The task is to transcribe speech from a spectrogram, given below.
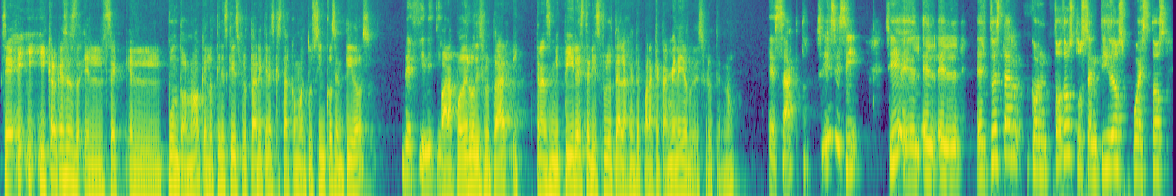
Sí, y, creo que ese es el, el, punto, ¿no? Que lo tienes que disfrutar y tienes que estar como en tus cinco sentidos. Definitivamente. Para poderlo disfrutar y transmitir este disfrute a la gente para que también ellos lo disfruten, ¿no? Exacto. Sí, sí, sí. ¿Sí? El, el, el, tú estar con todos tus sentidos puestos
